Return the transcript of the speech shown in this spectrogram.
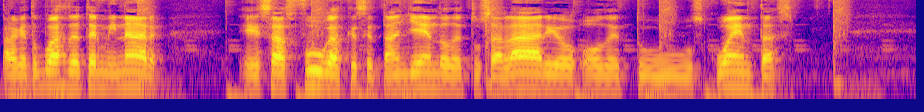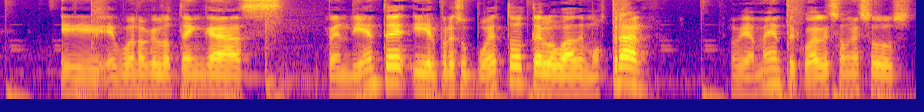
para que tú puedas determinar esas fugas que se están yendo de tu salario o de tus cuentas. Eh, es bueno que lo tengas pendiente y el presupuesto te lo va a demostrar, obviamente, cuáles son esos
